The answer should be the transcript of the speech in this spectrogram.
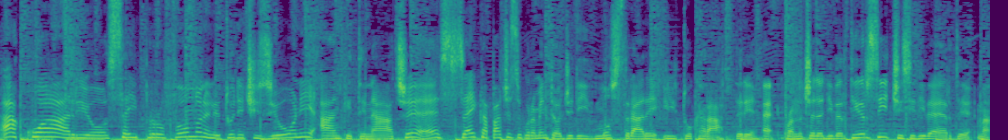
Acquario, sei profondo nelle tue decisioni, anche tenace, eh? sei capace sicuramente oggi di mostrare il tuo carattere. Eh, quando c'è da divertirsi ci si diverte, ma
